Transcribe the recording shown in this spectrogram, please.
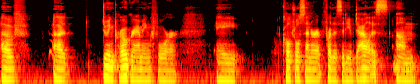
of uh, doing programming for a cultural center for the city of Dallas um,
